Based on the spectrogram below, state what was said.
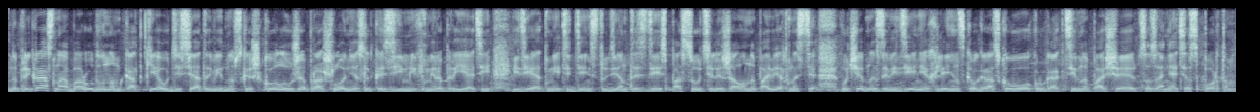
На прекрасно оборудованном катке у 10-й Видновской школы уже прошло несколько зимних мероприятий. Идея отметить День студента здесь, по сути, лежала на поверхности. В учебных заведениях Ленинского городского округа активно поощряются занятия спортом.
